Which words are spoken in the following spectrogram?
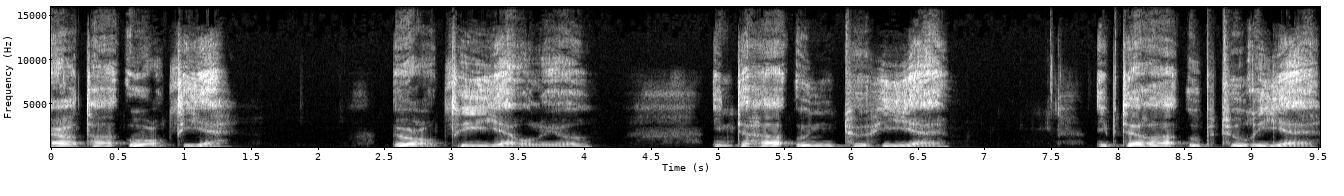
E'ta u'tiye. U'tiye oluyor. İnteha üntühiye. İbtega übtügiye.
